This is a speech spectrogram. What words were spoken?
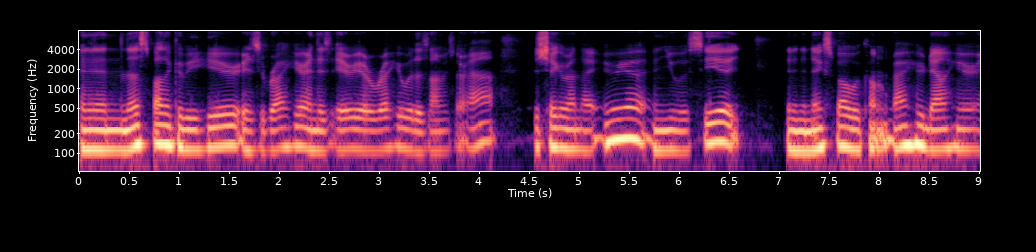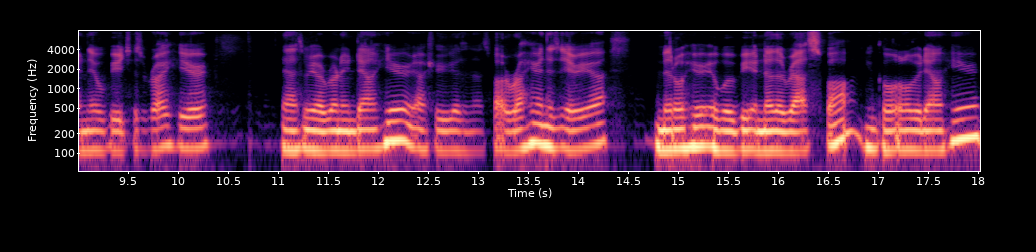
And then another spot that could be here is right here in this area right here where the zombies are at just check around that area and you will see it. Then the next spot will come right here down here and it will be just right here. And as we are running down here i'll show you guys another spot right here in this area. Middle here it will be another rat spot. You go all the way down here.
